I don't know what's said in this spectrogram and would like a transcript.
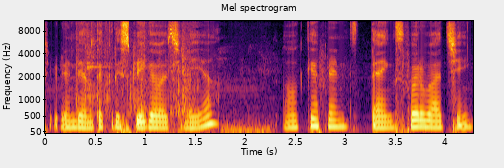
చూడండి ఎంత క్రిస్పీగా వచ్చినాయో. Okay friends thanks for watching.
